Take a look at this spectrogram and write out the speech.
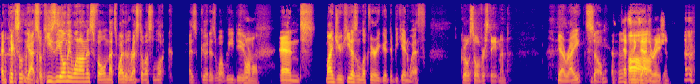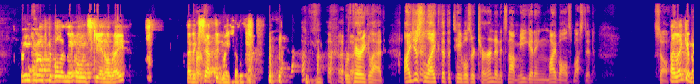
And pixel, yeah. So he's the only one on his phone. That's why the rest of us look as good as what we do. normal. And mind you, he doesn't look very good to begin with. Gross overstatement. Yeah, right. So That's an ah. exaggeration. I'm comfortable in my own skin. All right. I've accepted myself. we're very glad. I just like that the tables are turned and it's not me getting my balls busted. So I like it. My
